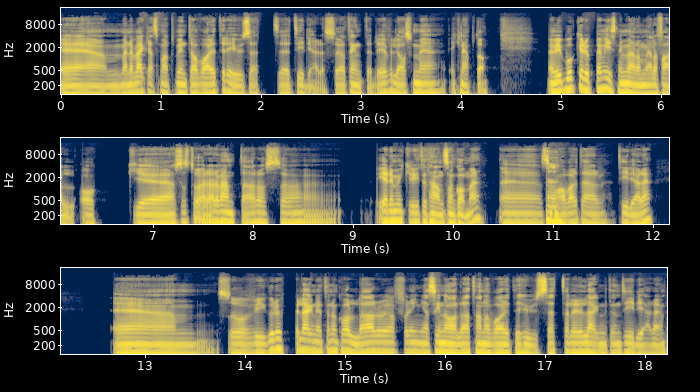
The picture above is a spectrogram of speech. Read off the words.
Eh, men det verkar som att de inte har varit i det huset tidigare, så jag tänkte det är väl jag som är, är knäpp då. Men vi bokar upp en visning med dem i alla fall och eh, så står jag där och väntar och så är det mycket riktigt han som kommer, eh, som Mm. har varit där tidigare. Eh, så vi går upp i lägenheten och kollar och jag får inga signaler att han har varit i huset eller i lägenheten tidigare.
